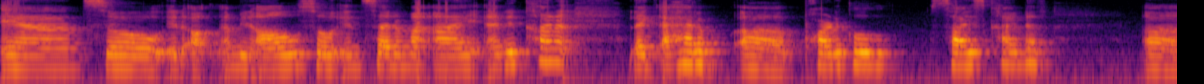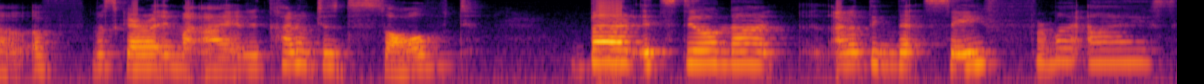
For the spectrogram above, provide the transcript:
And so it, I mean, also inside of my eye, and it kind of, like I had a uh, particle size kind of uh, of mascara in my eye, and it kind of just dissolved. But it's still not, I don't think that's safe for my eyes.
